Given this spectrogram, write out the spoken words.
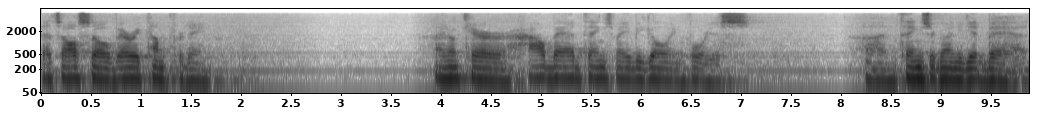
That's also very comforting. I don't care how bad things may be going for you. Uh, things are going to get bad.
